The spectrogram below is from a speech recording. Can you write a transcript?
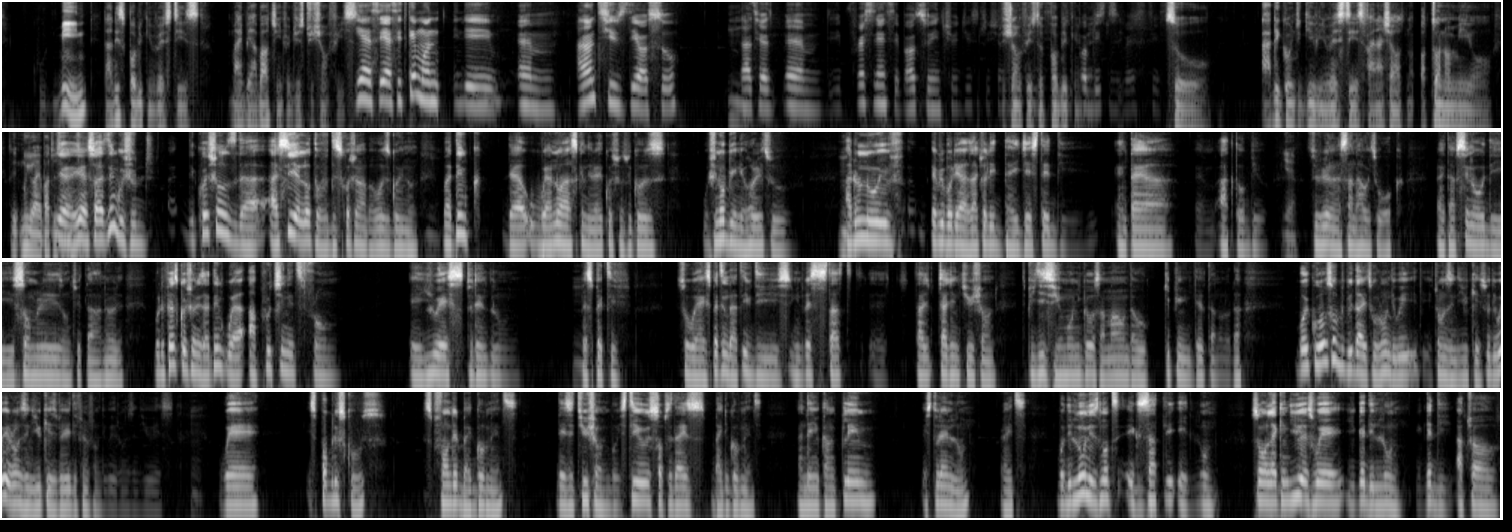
could mean that these public universities might be about to introduce tuition fees. Yes, yes. It came on in the um around Tuesday or so Mm. that was um the president is about to introduce tuition, Tuition fees to public public universities. universities. So are they going to give universities financial autonomy or you are about to Yeah, say yeah. Yeah. So I think we should. The questions that I see a lot of discussion about what's going on, Mm. but I think that we are not asking the right questions because we should not be in a hurry to. Mm. I don't know if everybody has actually digested the entire um, act or bill Yeah. to really understand how it will work. Right, I've seen all the summaries on Twitter and everything. But the first question is, I think we're approaching it from a US student loan Mm. perspective. So we're expecting that if the university starts uh, charging tuition to be this humongous amount that will keep you in debt and all of that. But it could also be that it will run the way it it runs in the UK. So the way it runs in the UK is very different from the way it runs in the US, Mm. where it's public schools, it's funded by governments. There's a tuition, but it's still subsidized by the government, and then you can claim a student loan, right? But the loan is not exactly a loan. So unlike in the US where you get the loan, you get the actual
